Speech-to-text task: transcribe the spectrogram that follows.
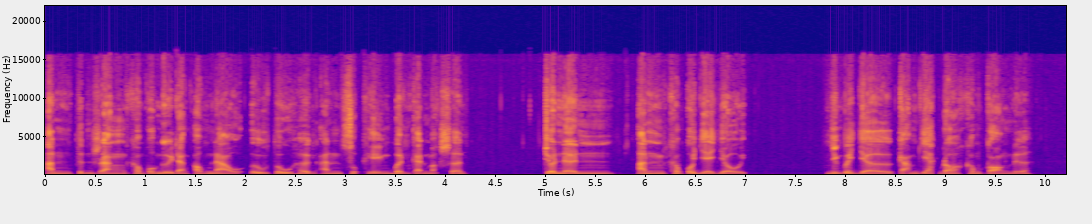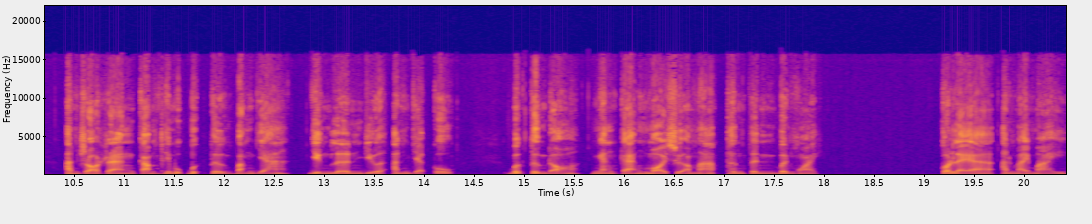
Anh tin rằng không có người đàn ông nào ưu tú hơn anh xuất hiện bên cạnh Mặt Sơn. Cho nên anh không có dễ dội. Nhưng bây giờ cảm giác đó không còn nữa. Anh rõ ràng cảm thấy một bức tường băng giá dựng lên giữa anh và cô. Bức tường đó ngăn cản mọi sự ấm áp thân tình bên ngoài. Có lẽ anh mãi mãi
